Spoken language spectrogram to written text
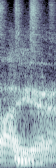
fire.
